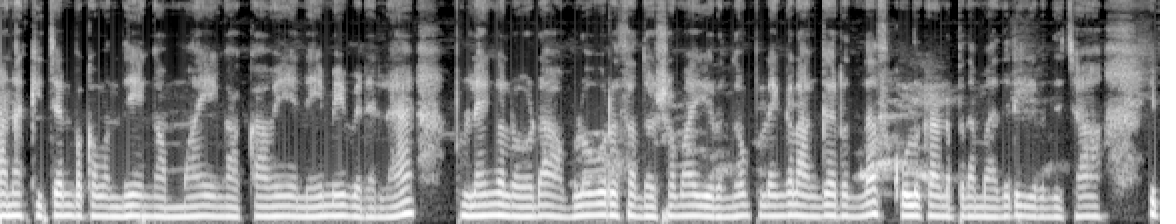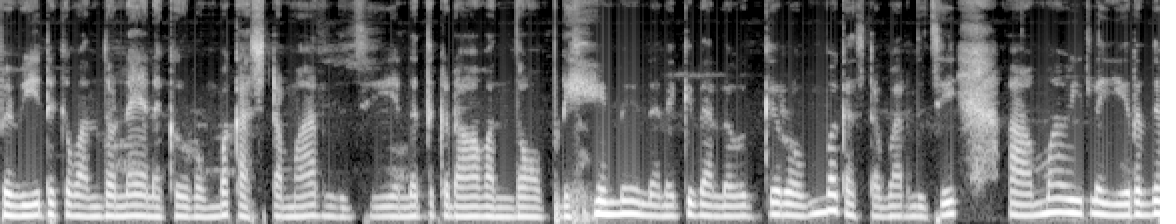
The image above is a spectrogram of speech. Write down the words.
ஆனால் கிச்சன் பக்கம் வந்து எங்கள் அம்மா எங்கள் அக்காவையும் என்னையுமே விடலை. பிள்ளைங்களோட அவ்வளோ ஒரு சந்தோஷமாக இருந்தோம். பிள்ளைங்க நான் அங்கே இருந்தால் ஸ்கூலுக்கு அனுப்புன மாதிரி இருந்துச்சா? இப்போ வீட்டுக்கு வந்தோடனே எனக்கு ரொம்ப கஷ்டமாக இருந்துச்சு. என்னத்துக்குடா வந்தோம் அப்படின்னு நினைக்கிற அளவுக்கு ரொம்ப கஷ்டமாக இருந்துச்சு. அம்மா வீட்டில் இருந்து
